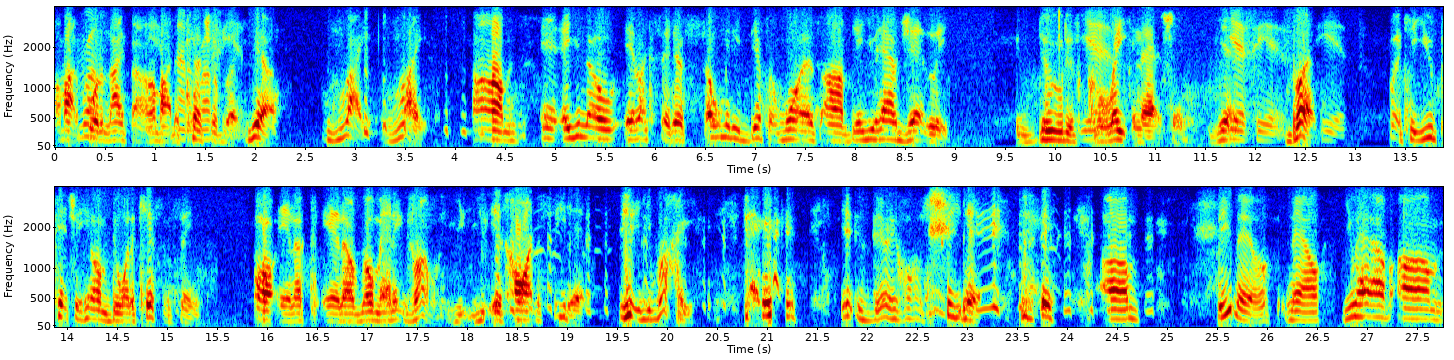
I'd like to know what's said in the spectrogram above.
I'm about to pull the knife out, I'm about to cut you, but yeah, right, right. Um, and, and you know, and like I said, there's so many different ones. Um, then you have Jet Li. Dude is yes. great in action. Yes. yes, he is. But he is. but can you picture him doing a kissing scene or in a in a romantic drama? You, you, it's hard to see that. You're right. it is very hard to see that. um, females. Now you have um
